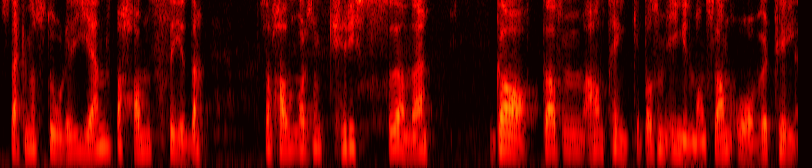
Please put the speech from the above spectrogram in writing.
Så det er ikke noen stoler igjen på hans side. Så han må liksom krysse denne gata som han tenker på som ingenmannsland, over til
